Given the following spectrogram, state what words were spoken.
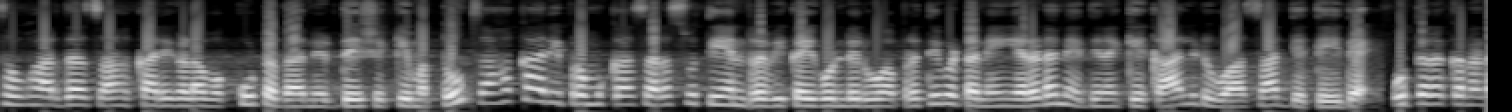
ಸೌಹಾರ್ದ ಸಹಕಾರಿಗಳ ಒಕ್ಕೂಟದ ನಿರ್ದೇಶಕಿ ಮತ್ತು ಸಹಕಾರಿ ಪ್ರಮುಖ ಸರಸ್ವತಿ ಎನ್ ರವಿ ಕೈಗೊಂಡಿರುವ ಪ್ರತಿಭಟನೆ ಎರಡನೇ ದಿನಕ್ಕೆ ಕಾಲಿಡುವ ಸಾಧ್ಯತೆ ಇದೆ. ಉತ್ತರ ಕನ್ನಡ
